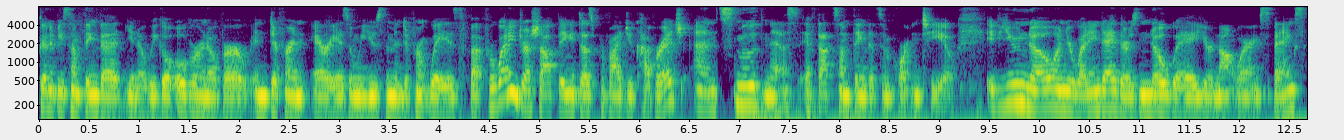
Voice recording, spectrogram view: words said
going to be something that, you know, we go over and over in different areas and we use them in different ways. But for wedding dress shopping, it does provide you coverage and smoothness if that's something that's important to you. If you know on your wedding day there's no way you're not wearing Spanx,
